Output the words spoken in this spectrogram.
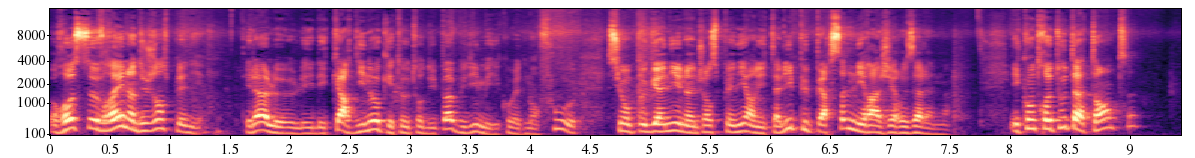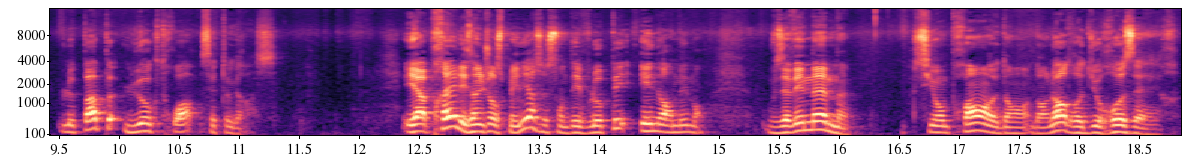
recevraient une indulgence plénière. Et là, les, cardinaux qui étaient autour du pape lui disent Mais il est complètement fou, si on peut gagner une indulgence plénière en Italie, plus personne n'ira à Jérusalem. Et contre toute attente, le pape lui octroie cette grâce. Et après, les indulgences plénières se sont développées énormément. Vous avez même, si on prend dans, l'ordre du rosaire,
